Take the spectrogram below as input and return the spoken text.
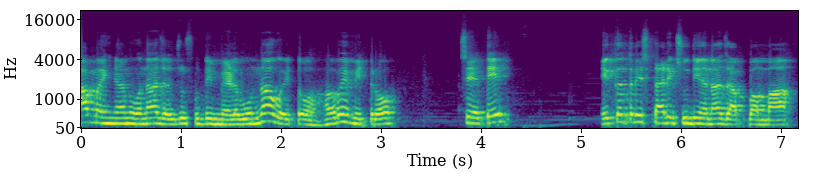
આ મહિનાનું અનાજ હજુ સુધી મેળવવું ન હોય તો હવે મિત્રો, છે તે એકત્રીસ તારીખ સુધી અનાજ આપવામાં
